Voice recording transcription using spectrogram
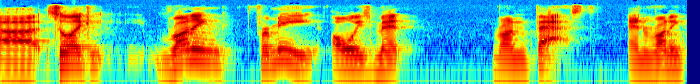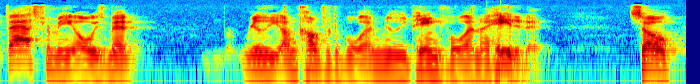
Uh, so like running for me always meant run fast, and running fast for me always meant really uncomfortable and really painful, and I hated it. So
